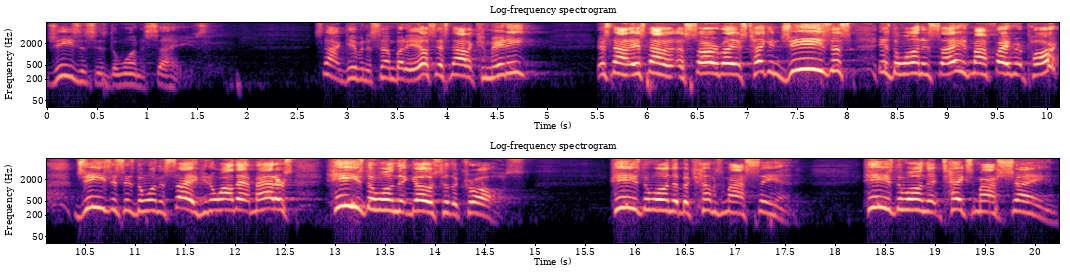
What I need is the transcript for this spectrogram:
Jesus is the one who saves. It's not given to somebody else. It's not a committee. It's not, it's not a, survey. It's taken. Jesus is the one that saves. My favorite part Jesus is the one that saves. You know why that matters? He's the one that goes to the cross. He's the one that becomes my sin. He's the one that takes my shame.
